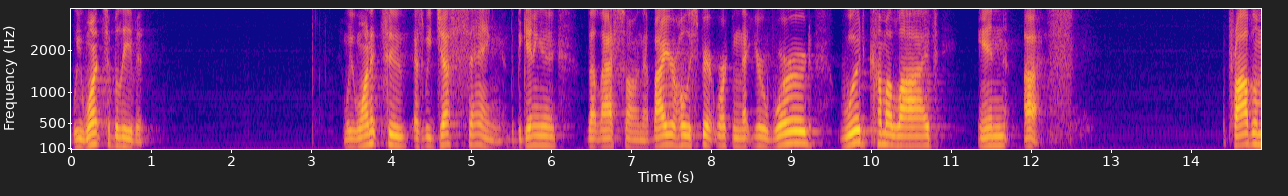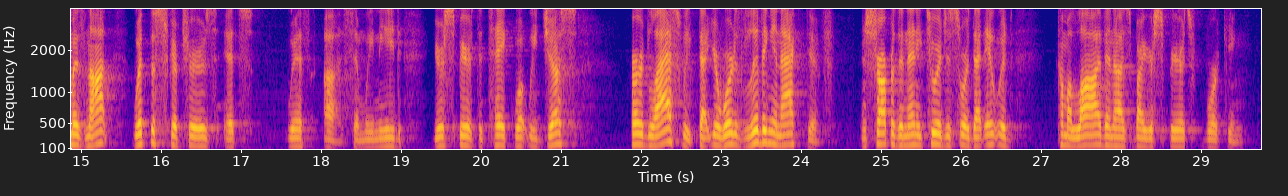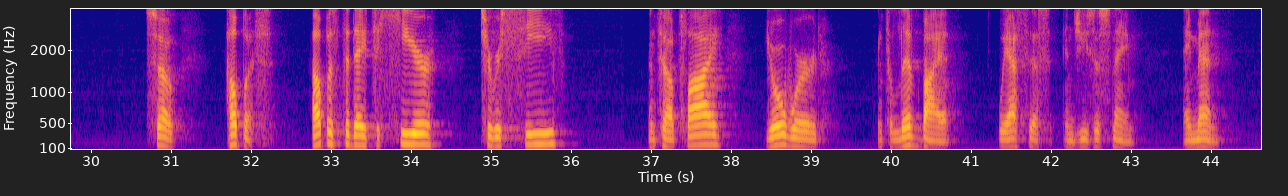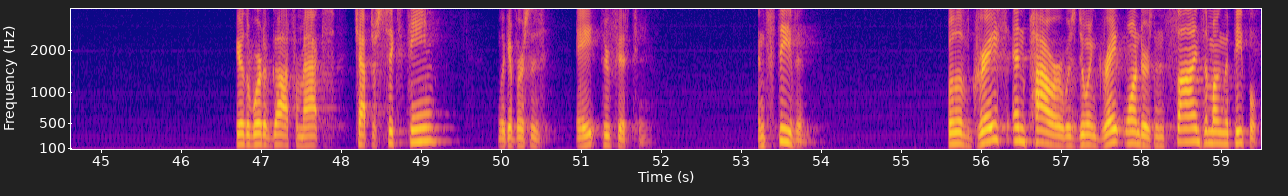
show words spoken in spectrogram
We want to believe it. We want it to, as we just sang at the beginning of that last song, that by your Holy Spirit working, that your word would come alive in us. The problem is not with the scriptures, it's with us. And we need your spirit to take what we just heard last week that your word is living and active and sharper than any two edged sword, that it would come alive in us by your spirit's working. So help us. Help us today to hear, to receive, and to apply your word and to live by it. We ask this in Jesus' name. Amen. Hear the word of God from Acts chapter 16. Look at verses 8 through 15. And Stephen, full of grace and power, was doing great wonders and signs among the people.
